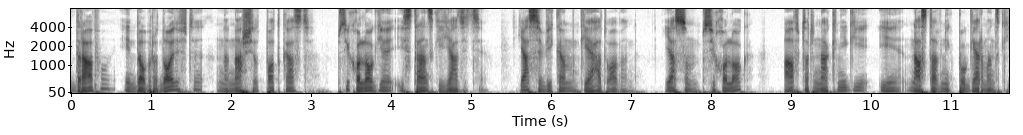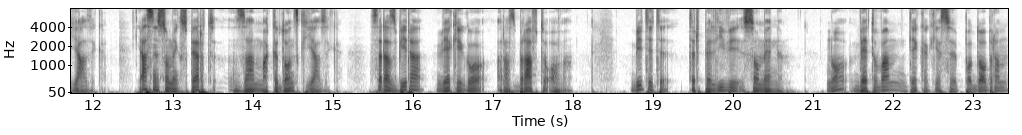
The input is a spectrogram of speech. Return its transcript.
Здраво и добро дојдевте на нашиот подкаст Психологија и странски јазици. Јас се викам Гехат Обан. Јас сум психолог, автор на книги и наставник по германски јазик. Јас не сум експерт за македонски јазик. Се разбира, веќе го разбравте ова. Бидете трпеливи со мене, но ветувам дека ќе се подобрам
